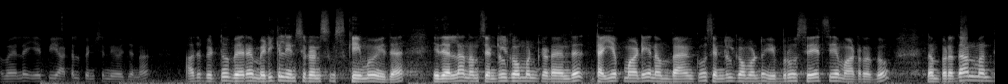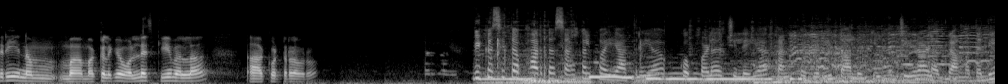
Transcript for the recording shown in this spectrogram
ಆಮೇಲೆ ಎ ಪಿ ಅಟಲ್ ಪೆನ್ಷನ್ ಯೋಜನಾ. ಅದು ಬಿಟ್ಟು ಬೇರೆ ಮೆಡಿಕಲ್ ಇನ್ಶೂರೆನ್ಸ್ ಸ್ಕೀಮು ಇದೆ. ಇದೆಲ್ಲ ನಮ್ಮ ಸೆಂಟ್ರಲ್ ಗೌರ್ಮೆಂಟ್ ಕಡೆಯಿಂದ ಟೈಅಪ್ ಮಾಡಿ ನಮ್ಮ ಬ್ಯಾಂಕು, ಸೆಂಟ್ರಲ್ ಗೌರ್ಮೆಂಟು ಇಬ್ಬರು ಸೇರಿಸಿ ಮಾಡಿರೋದು. ನಮ್ಮ ಪ್ರಧಾನ ಮಂತ್ರಿ ನಮ್ಮ ಮಕ್ಕಳಿಗೆ ಒಳ್ಳೆ ಸ್ಕೀಮ್ ಎಲ್ಲ ಕೊಟ್ಟರವರು ವಿಕಸಿತ ಭಾರತ ಸಂಕಲ್ಪ ಯಾತ್ರೆಯ ಕೊಪ್ಪಳ ಜಿಲ್ಲೆಯ ಕನಕಗಿರಿ ತಾಲೂಕಿನ ಜೀರಾಳ ಗ್ರಾಮದಲ್ಲಿ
